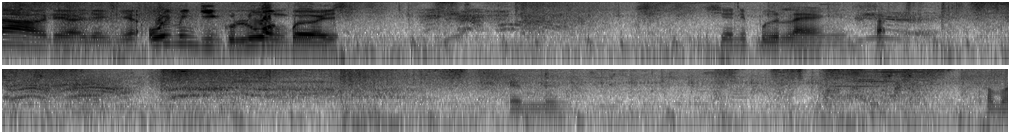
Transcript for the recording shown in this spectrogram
ยากเนี่ยอย่างเงี้ย โอ้ยมันยิงกูล่วงเบยเชี่ยนี่ปืนแรงตัด เอ็นหนึ่งทำไม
